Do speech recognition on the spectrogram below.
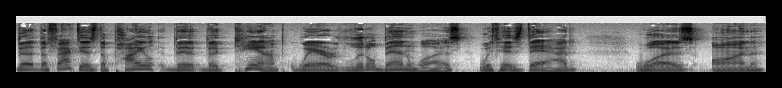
The the fact is the pile the the camp where little Ben was with his dad was on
